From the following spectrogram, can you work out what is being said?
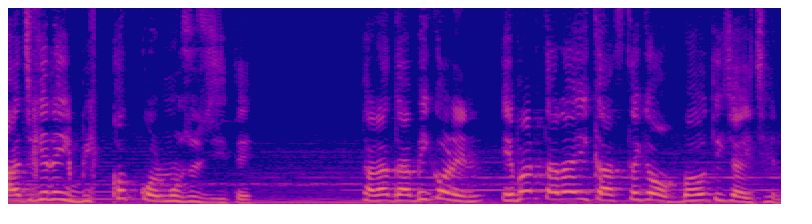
আজকের এই বিক্ষোভ কর্মসূচিতে। তারা দাবি করেন, এবার তারা এই কাজ থেকে অব্যাহতি চাইছেন।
